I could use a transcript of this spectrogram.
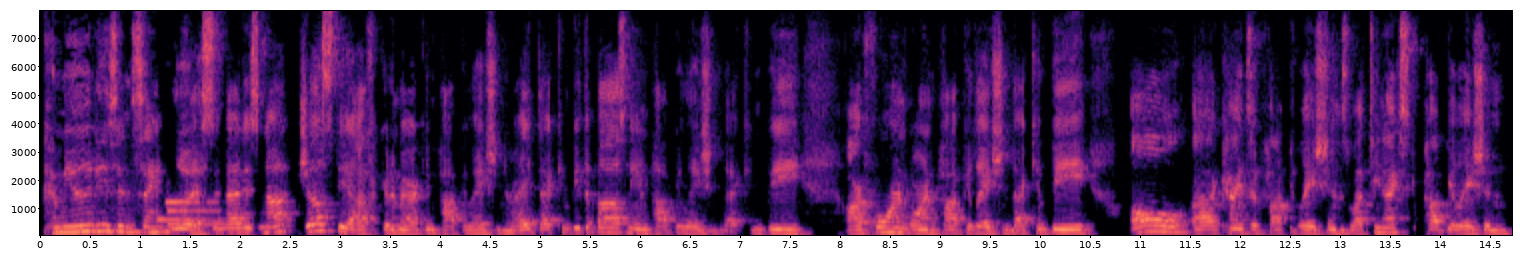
communities in St. Louis, and that is not just the African American population, right? That can be the Bosnian population, that can be our foreign born population, that can be all uh, kinds of populations, Latinx population,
